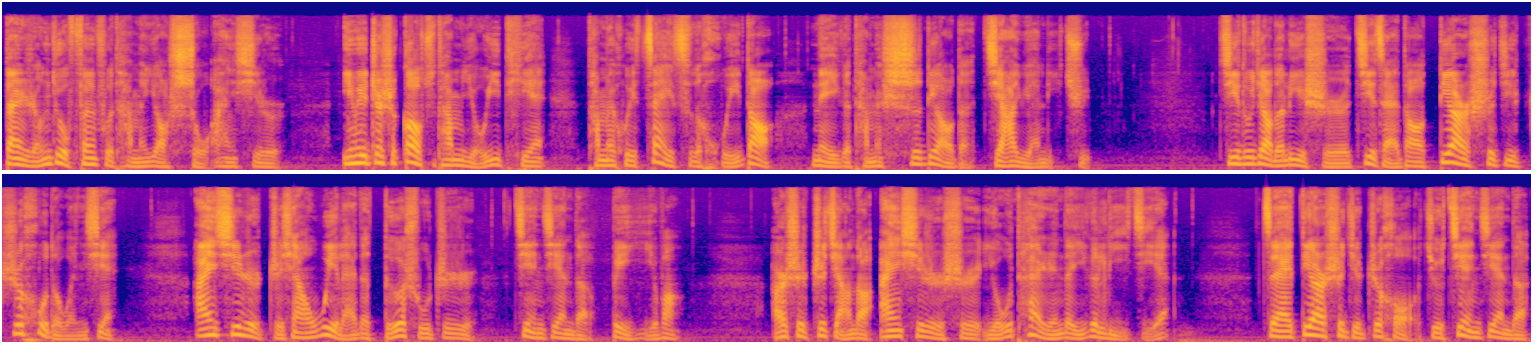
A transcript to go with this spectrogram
但仍旧吩咐他们要守安息日，因为这是告诉他们有一天他们会再一次的回到那一个他们失掉的家园里去。基督教的历史记载到第二世纪之后的文献，安息日指向未来的得赎之日，渐渐的被遗忘。而是只讲到安息日是犹太人的一个礼节，在第二世纪之后，就渐渐的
